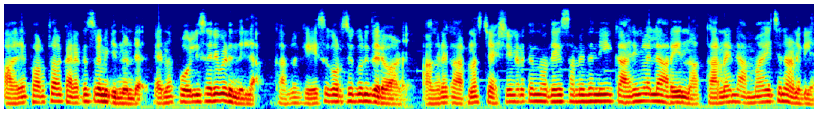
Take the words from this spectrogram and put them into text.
അവനെ പുറത്തിറക്കാനൊക്കെ ശ്രമിക്കുന്നുണ്ട്. എന്നാൽ പോലീസുകാർ വിടുന്നില്ല. കാരണം കേസ് കുറച്ച് ഗുരുതരമാണ്. അങ്ങനെ കർണ സ്റ്റേഷനിൽ കിടക്കുന്ന അതേ സമയം തന്നെ ഈ കാര്യങ്ങളെല്ലാം അറിയുന്ന കർണന്റെ അമ്മായിച്ചനാണെങ്കിൽ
